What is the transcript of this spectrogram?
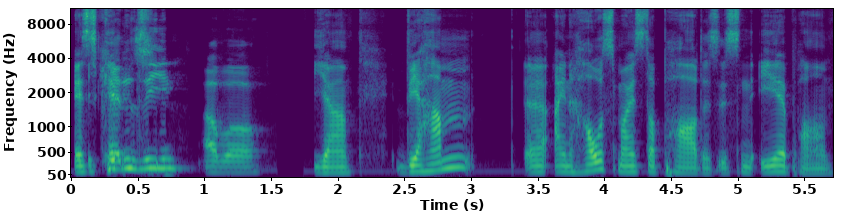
Es ich kenne sie, aber. Ja, wir haben äh, ein Hausmeisterpaar, das ist ein Ehepaar.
